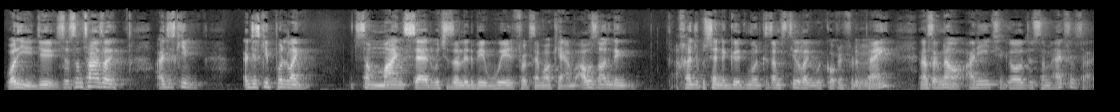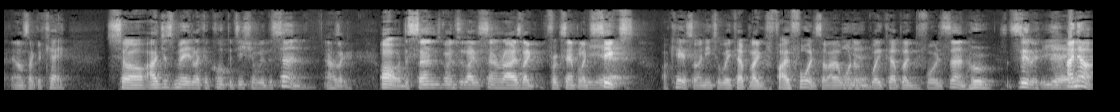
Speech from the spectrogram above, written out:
What do you do? So sometimes, like, I just keep, I just keep putting like some mindset, which is a little bit weird. For example, okay, I'm, I was not in the 100% in a good mood because I'm still like recovering from the mm. pain. And I was like, no, I need to go do some exercise. And I was like, okay. So I just made like a competition with the sun. I was like, oh, the sun's going to like sunrise, like for example, like Yeah. six. Okay, so I need to wake up like five forty. So I want to Yeah. wake up like before the sun. Silly. Yeah, I know.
